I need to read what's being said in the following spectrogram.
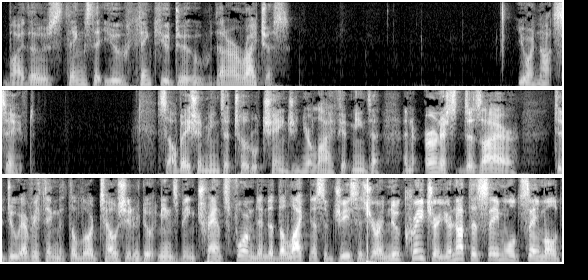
by those things that you think you do that are righteous, you are not saved. Salvation means a total change in your life. It means a, an earnest desire to do everything that the Lord tells you to do. It means being transformed into the likeness of Jesus. You're a new creature. You're not the same old, same old.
